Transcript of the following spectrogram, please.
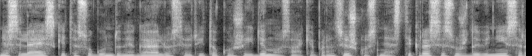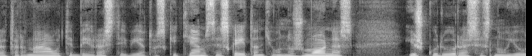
Nesileiskite sugundomi galius ir įtako žaidimo, sakė Pranciškus, nes tikrasis uždavinys yra tarnauti bei rasti vietos kitiems, įskaitant jaunus žmonės, iš kurių rasis naujų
